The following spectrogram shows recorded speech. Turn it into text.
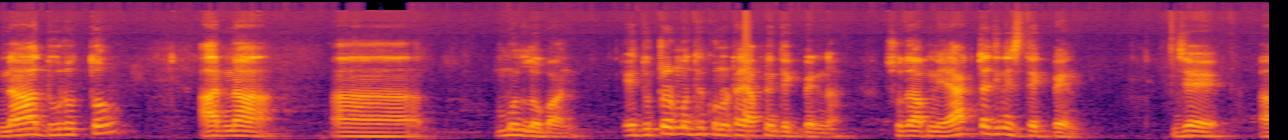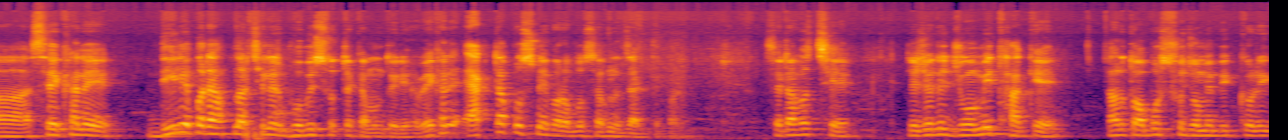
না দূরত্ব আর না মূল্যবান। এই দুটোর মধ্যে কোনোটাই আপনি দেখবেন না। শুধু আপনি একটা জিনিস দেখবেন যে সেখানে দিলে পরে আপনার ছেলের ভবিষ্যৎটা কেমন তৈরি হবে। এখানে একটা প্রশ্ন এবার অবশ্যই আপনার জাগতে পারে সেটা হচ্ছে যে, যদি জমি থাকে, তাহলে তো অবশ্যই জমি বিক্রয়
